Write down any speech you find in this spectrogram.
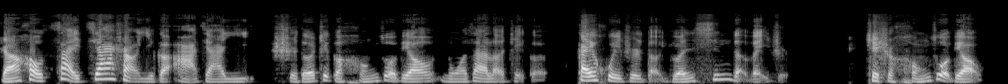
然后再加上一个 r 加一，使得这个横坐标挪在了这个该绘制的圆心的位置。这是横坐标。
